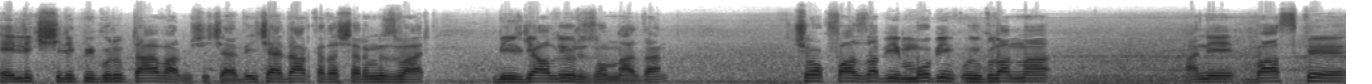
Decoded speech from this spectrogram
50 kişilik bir grup daha varmış içeride. İçeride arkadaşlarımız var. Bilgi alıyoruz onlardan. Çok fazla bir mobbing uygulanma Hani baskı,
